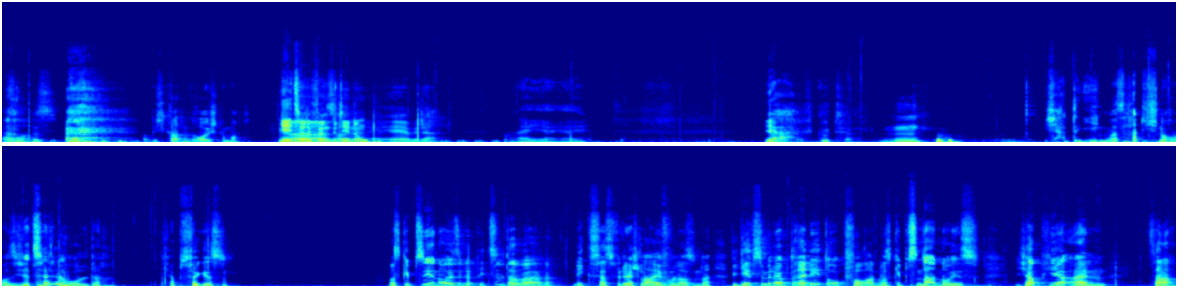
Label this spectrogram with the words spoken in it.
Oh, das habe ich gerade ein Geräusch gemacht. Jetzt war die Ah, Fernbedienung. so, Ja, wieder. Ei, ei, ei. Ja, gut. Hm. Ich hatte irgendwas hatte ich noch, was ich erzählen wollte. Ich hab's vergessen. Was gibt's denn hier Neues in der Pixel-Taverne? Nix, hast wieder schleifen lassen, ne? Wie geht's denn mit deinem 3D-Druck voran? Was gibt's denn da Neues? Ich habe hier einen Zahn...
